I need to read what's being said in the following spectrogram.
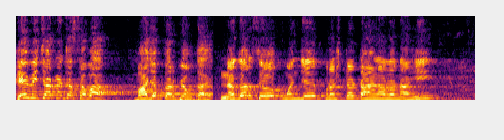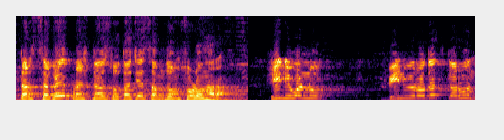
हे विचारण्याच्या सभा भाजपतर्फे होत आहे नगरसेवक म्हणजे प्रश्न टाळणारा नाही तर सगळे प्रश्न स्वतःचे समजावून सोडवणारा. ही निवडणूक बिनविरोधच करून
